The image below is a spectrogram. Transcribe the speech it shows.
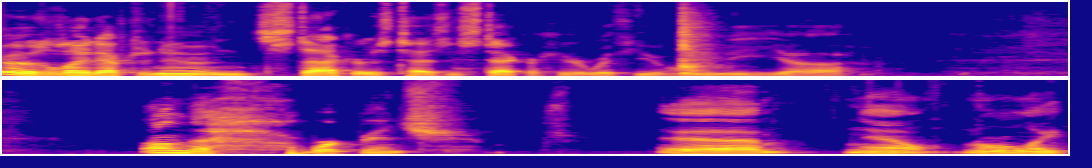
Good late afternoon, stackers. Tazzy Stacker here with you on the uh, on the workbench. Um, now, normally,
